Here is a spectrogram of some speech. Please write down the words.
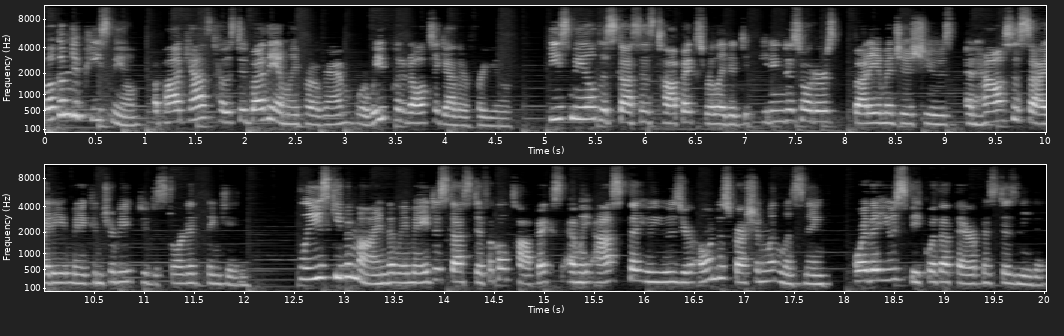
Welcome to Piecemeal, a podcast hosted by the Emily Program where we put it all together for you. Piecemeal discusses topics related to eating disorders, body image issues, and how society may contribute to distorted thinking. Please keep in mind that we may discuss difficult topics and we ask that you use your own discretion when listening or that you speak with a therapist as needed.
